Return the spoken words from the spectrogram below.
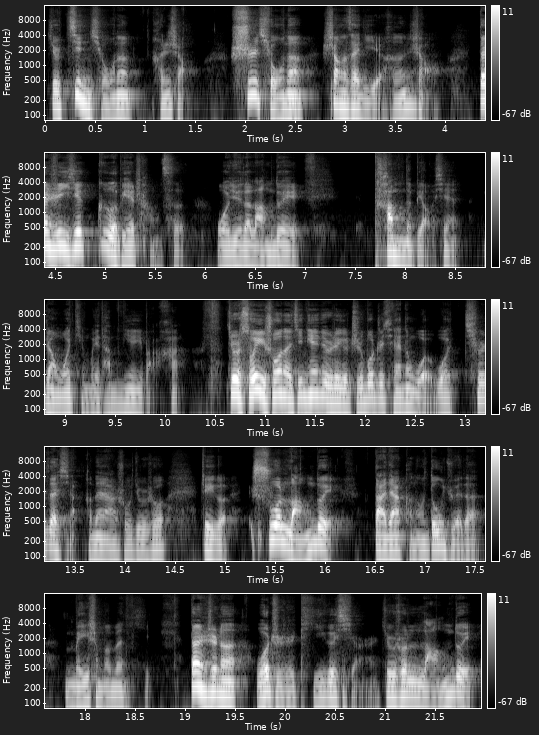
就是进球呢很少，失球呢上个赛季也很少。但是，一些个别场次，我觉得狼队他们的表现让我挺为他们捏一把汗。就是所以说呢，今天就是这个直播之前呢，我我其实在想跟大家说，就是说这个说狼队，大家可能都觉得没什么问题。但是呢，我只是提一个醒，就是说狼队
